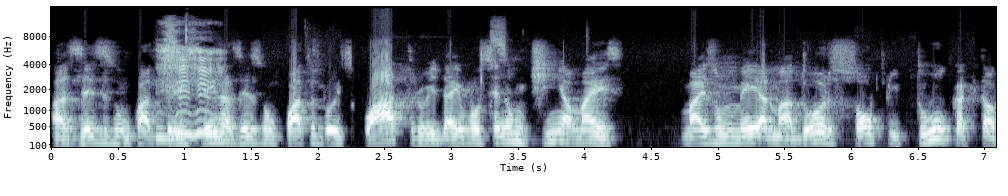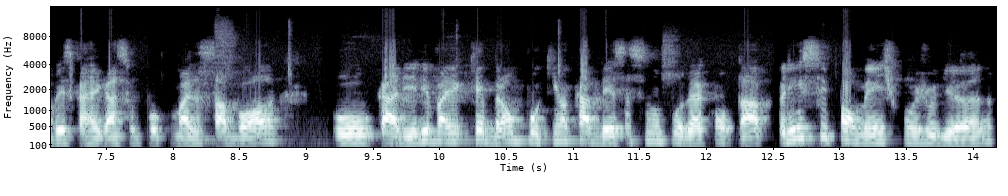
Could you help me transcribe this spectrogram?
Às vezes um 4-3-3, às vezes um 4-2-4, e daí você não tinha mais mais um meio armador, só o Pituca, que talvez carregasse um pouco mais essa bola, o Carilli vai quebrar um pouquinho a cabeça se não puder contar, principalmente com o Juliano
